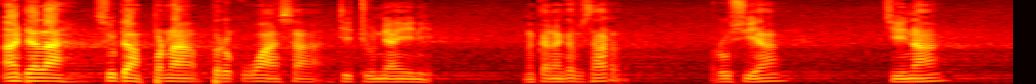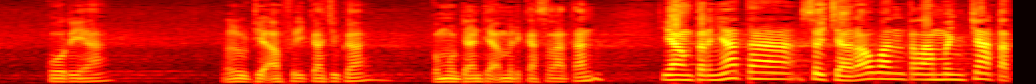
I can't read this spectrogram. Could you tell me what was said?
adalah sudah pernah berkuasa di dunia ini negara-negara besar Rusia, Cina, Korea, lalu di Afrika juga, kemudian di Amerika Selatan, yang ternyata sejarawan telah mencatat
